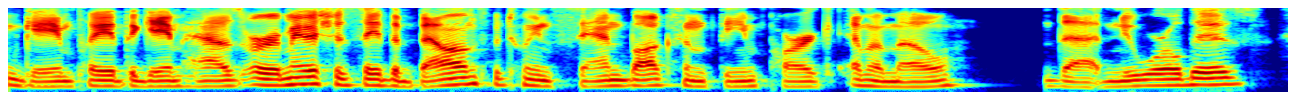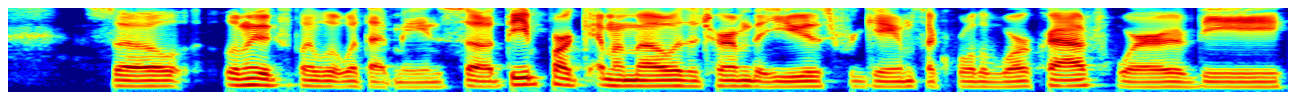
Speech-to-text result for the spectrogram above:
gameplay the game has, or maybe I should say the balance between sandbox and theme park MMO that New World is. So let me explain what, what that means. So theme park MMO is a term that you use for games like World of Warcraft, where the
